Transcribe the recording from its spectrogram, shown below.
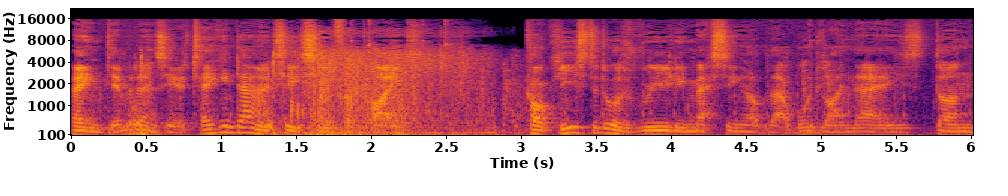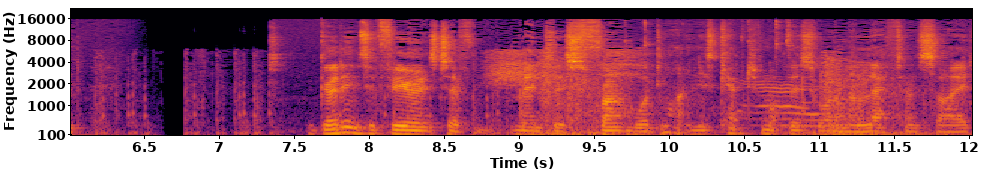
paying dividends here, taking down a TC for Pike. Conquistador is really messing up that wood line there. He's done good interference to Mentalist's front wood line. He's kept him off this one on the left hand side.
